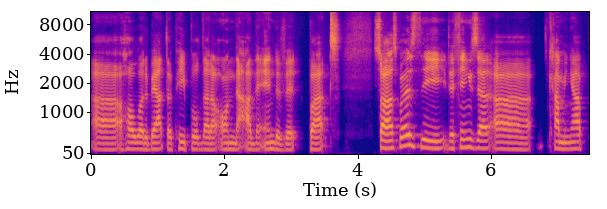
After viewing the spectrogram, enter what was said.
uh, a whole lot about the people that are on the other end of it. But so i suppose the the things that are coming up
